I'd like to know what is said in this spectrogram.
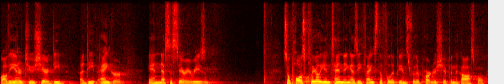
while the inner two share deep, a deep anchor and necessary reason. So, Paul's clearly intending, as he thanks the Philippians for their partnership in the gospel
